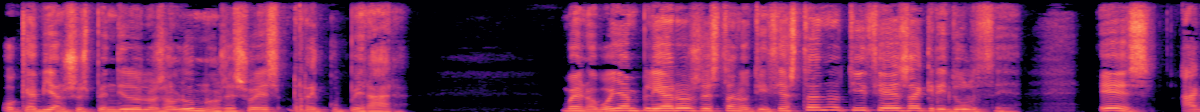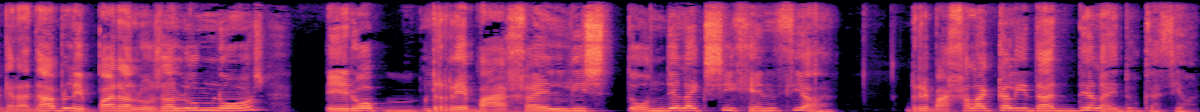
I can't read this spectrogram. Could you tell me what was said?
o que habían suspendido los alumnos. Eso es recuperar. Bueno, voy a ampliaros esta noticia. Esta noticia es agridulce. Es agradable para los alumnos, pero rebaja el listón de la exigencia, rebaja la calidad de la educación.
